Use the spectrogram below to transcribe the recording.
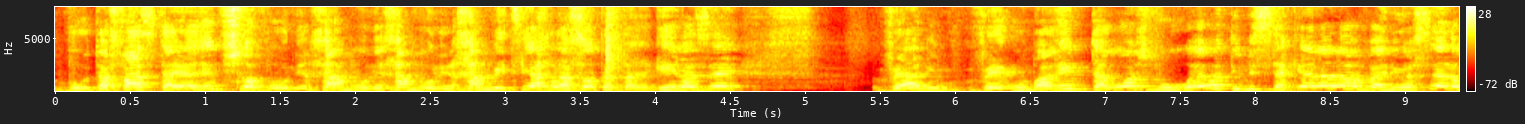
והוא תפס את היריב שלו, והוא נלחם, והוא נלחם, והוא נלחם, והצליח לעשות את התרגיל הזה. ואני, והוא מרים את הראש והוא רואה אותי מסתכל עליו ואני עושה לו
